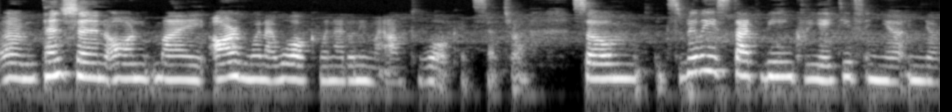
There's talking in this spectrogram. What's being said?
um, tension on my arm when i walk when i don't need my arm to walk etc so um, it's really start being creative in your in your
